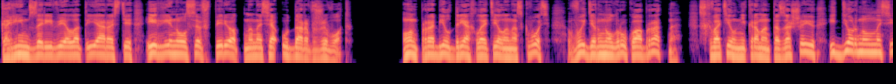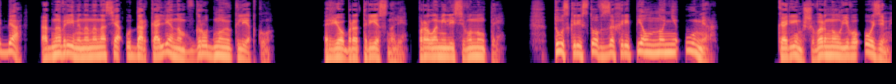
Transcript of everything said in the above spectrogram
Карим заревел от ярости и ринулся вперед, нанося удар в живот. Он пробил дряхлое тело насквозь, выдернул руку обратно, схватил некроманта за шею и дернул на себя, одновременно нанося удар коленом в грудную клетку. Ребра треснули, проломились внутрь. Туз крестов захрипел, но не умер. Карим швырнул его озимь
